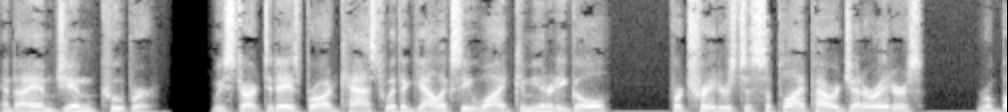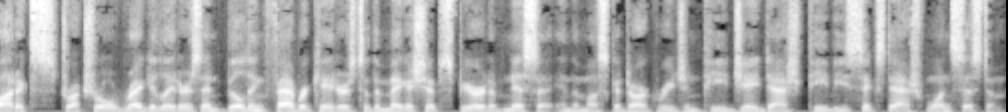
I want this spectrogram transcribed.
And I am Jim Cooper. We start today's broadcast with a galaxy wide community goal for traders to supply power generators, robotics structural regulators, and building fabricators to the megaship Spirit of Nyssa in the Musca Dark region PJ PB 6 1 system.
